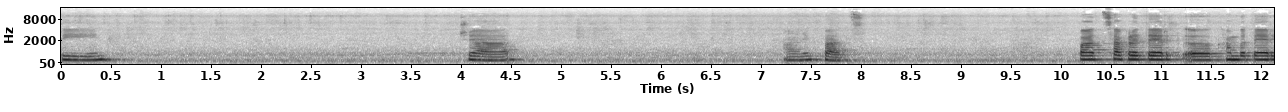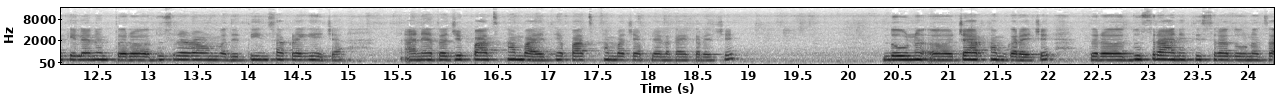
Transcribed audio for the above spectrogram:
तीन. चार. आणि पाच. पाच साखळ्या तयार खांब तयार केल्यानंतर दुसऱ्या राऊंडमध्ये तीन साखळ्या घ्यायच्या. आणि आता जे पाच खांब आहेत ह्या पाच खांबाचे आपल्याला काय करायचे? दोन चार खांब करायचे. तर दुसरा आणि तिसरा दोनचा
